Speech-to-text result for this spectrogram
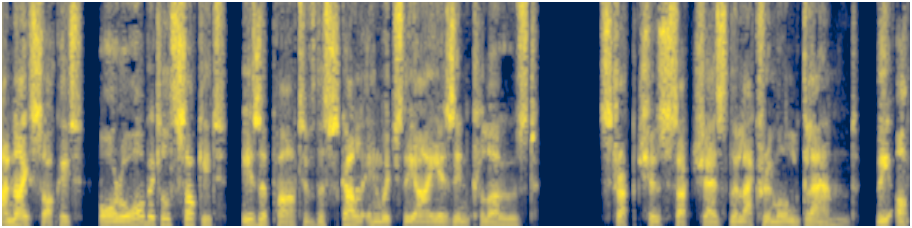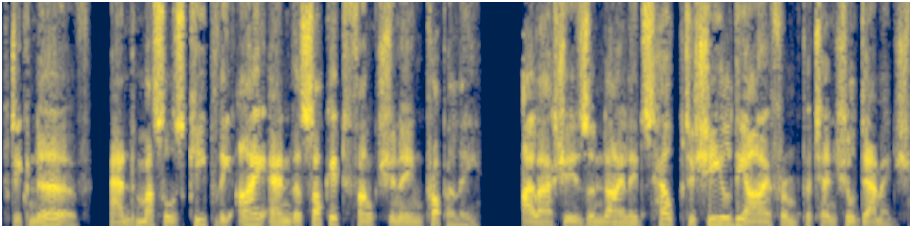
An eye socket, or orbital socket, is a part of the skull in which the eye is enclosed. Structures such as the lacrimal gland, the optic nerve, and muscles keep the eye and the socket functioning properly. Eyelashes and eyelids help to shield the eye from potential damage.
